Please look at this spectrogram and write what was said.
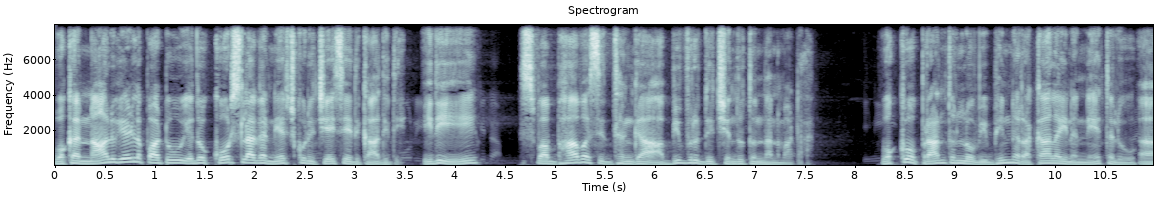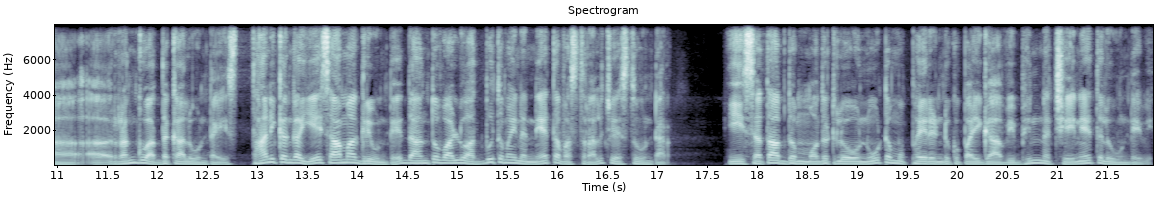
ఒక నాలుగేళ్ళ పాటు ఏదో కోర్సులాగా నేర్చుకుని చేసేది కాదిది. ఇది స్వభావ సిద్ధంగా అభివృద్ధి చెందుతుందన్నమాట. ఒక్కో ప్రాంతంలో విభిన్న రకాలైన నేతలు రంగు అద్దకాలు ఉంటాయి. స్థానికంగా ఏ సామాగ్రి ఉంటే దాంతో వాళ్ళు అద్భుతమైన నేత వస్త్రాలు చేస్తూ ఉంటారు. ఈ శతాబ్దం మొదటిలో నూట ముప్పై రెండుకు పైగా విభిన్న చేనేతలు ఉండేవి.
